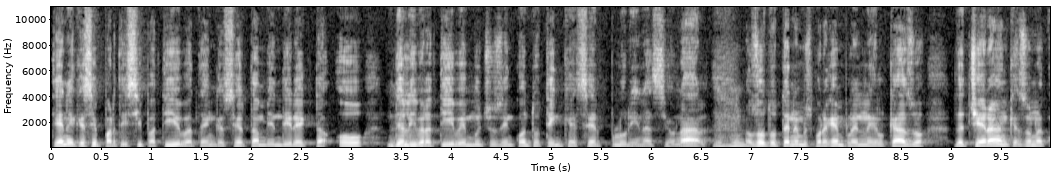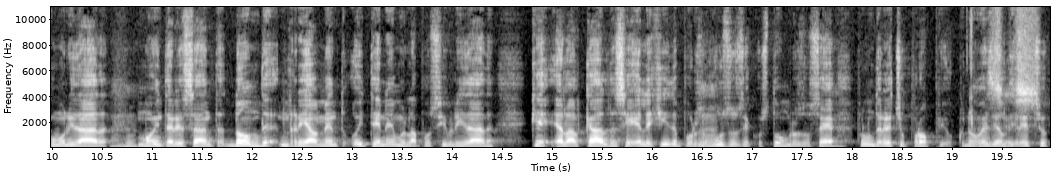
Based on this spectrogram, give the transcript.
tiene que ser participativa, tiene que ser también directa o deliberativa en muchos encuentros, tiene que ser plurinacional. Nosotros tenemos, por ejemplo, en el caso de Cherán, que es una comunidad muy interesante, donde realmente hoy tenemos la posibilidad que el alcalde sea elegido por sus usos y costumbres, o sea, por un derecho propio, que no es el derecho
